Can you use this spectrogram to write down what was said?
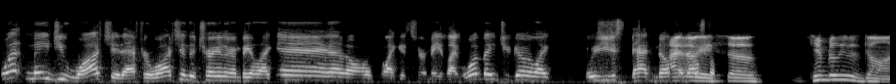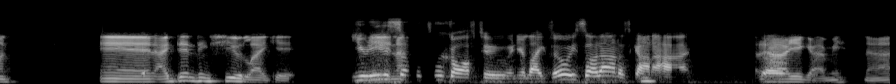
what made you watch it after watching the trailer and be like, eh, that don't look like it's for me? Like, what made you go like? Was you just had nothing I, else? okay, To, so Kimberly was gone, and I didn't think she would like it. you needed and I- something to look off to, and you're like, Zoe Saldana's kind of hot. So- you got me. Nah.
